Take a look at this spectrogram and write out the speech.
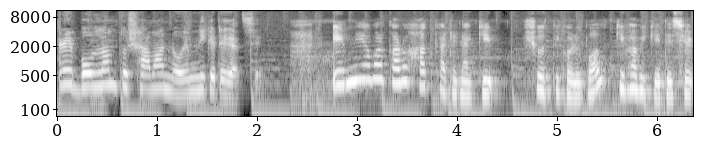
আরে বললাম তো সামান্য এমনি কেটে গেছে। এমনি আবার কারও হাত কাটে নাকি? সত্যি করে বল কীভাবে কেটেছে?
